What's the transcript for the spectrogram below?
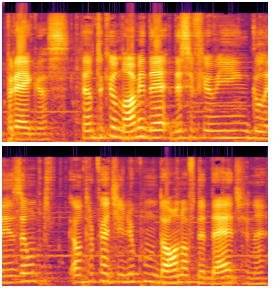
bregas. Tanto que o nome de- desse filme em inglês é um, é um trocadilho com Dawn of the Dead, né?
